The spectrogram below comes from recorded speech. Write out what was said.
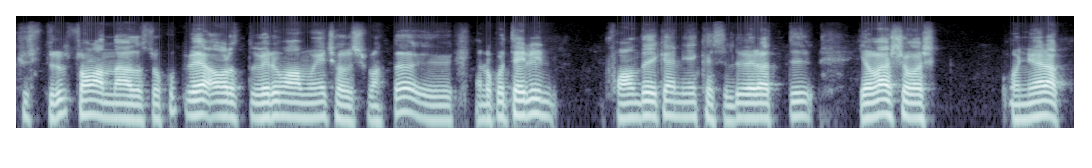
küstürüp son anlarda sokup ve artı verim almaya çalışmakta. Ee, yani Locatelli formdayken niye kesildi? Verratti yavaş yavaş oynayarak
